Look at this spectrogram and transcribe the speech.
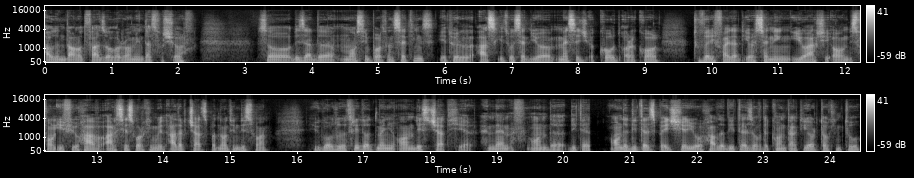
Auto download files over roaming, that's for sure. So these are the most important settings. It will ask, it will send you a message, a code or a call to verify that you're sending, you actually own this phone. If you have RCS working with other chats, but not in this one, you go to the three dot menu on this chat here and then on the details. On the details page here, you will have the details of the contact you're talking to.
